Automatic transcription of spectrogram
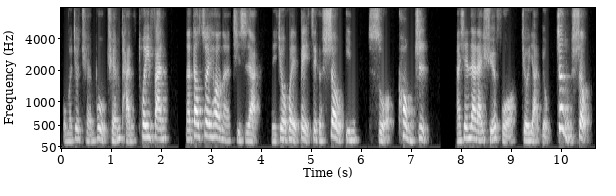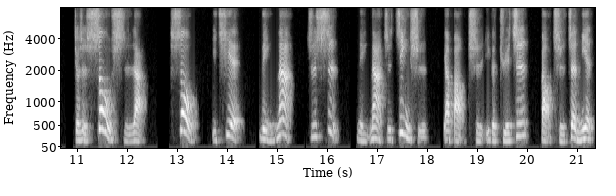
我们就全部全盘推翻。那到最后呢，其实啊，你就会被这个受因所控制。那现在来学佛，就要有正受，就是受时啊，受一切领纳之事，领纳之境时，要保持一个觉知，保持正念，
